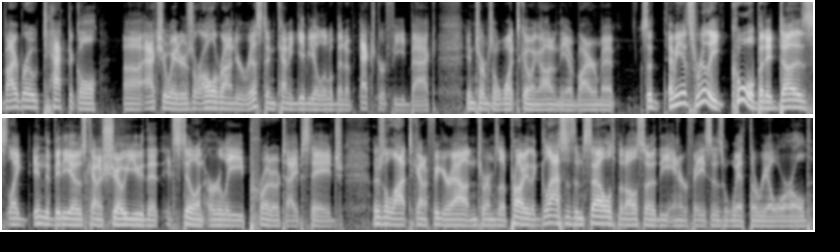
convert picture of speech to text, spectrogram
vibro tactical uh, actuators are all around your wrist and kind of give you a little bit of extra feedback in terms of what's going on in the environment. So I mean, it's really cool, but it does like in the videos kind of show you that it's still an early prototype stage. There's a lot to kind of figure out in terms of probably the glasses themselves, but also the interfaces with the real world.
